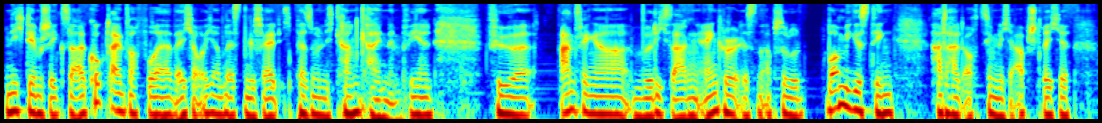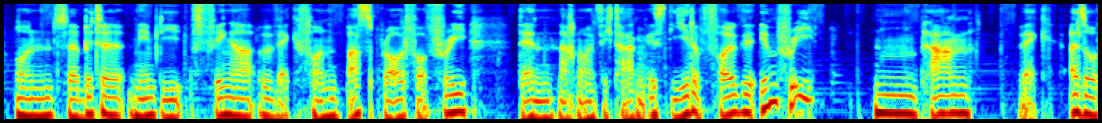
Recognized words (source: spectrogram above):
nicht dem Schicksal. Guckt einfach vorher, welcher euch am besten gefällt. Ich persönlich kann keinen empfehlen. Für Anfänger würde ich sagen, Anchor ist ein absolut bombiges Ding, hat halt auch ziemliche Abstriche und äh, bitte nehmt die Finger weg von Buzzsprout for free, denn nach 90 Tagen ist jede Folge im Free-Plan weg. Also,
